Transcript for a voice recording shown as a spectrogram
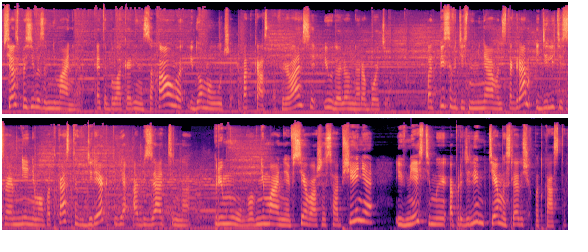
Всем спасибо за внимание. Это была Карина Сахаува и «Дома лучше» – подкаст о фрилансе и удаленной работе. Подписывайтесь на меня в Инстаграм и делитесь своим мнением о подкастах в Директ. Я обязательно приму во внимание все ваши сообщения, и вместе мы определим темы следующих подкастов.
